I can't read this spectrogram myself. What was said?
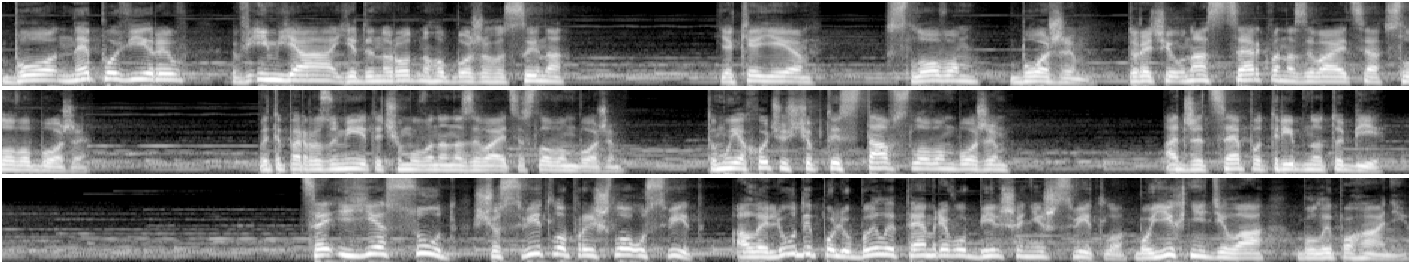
бо не повірив в ім'я єдинородного Божого Сина, яке є Словом Божим. До речі, у нас церква називається Слово Боже. Ви тепер розумієте, чому вона називається Словом Божим. Тому я хочу, щоб ти став Словом Божим, адже це потрібно тобі. Це і є суд, що світло прийшло у світ, але люди полюбили темряву більше, ніж світло, бо їхні діла були погані.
